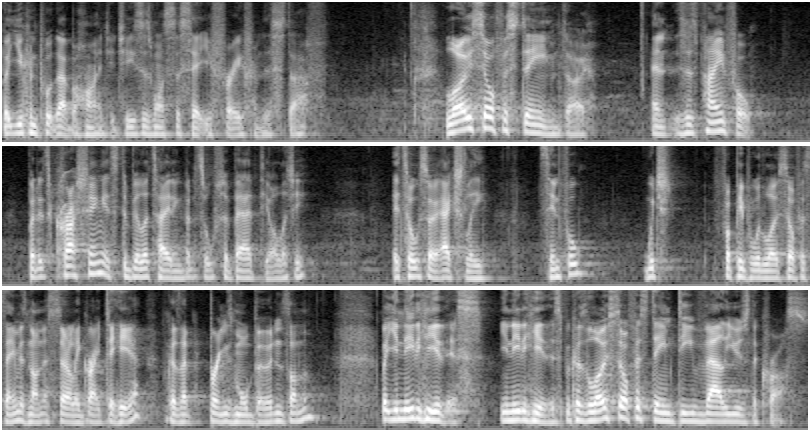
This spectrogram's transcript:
But you can put that behind you. Jesus wants to set you free from this stuff. Low self esteem, though, and this is painful, but it's crushing, it's debilitating, but it's also bad theology. It's also actually sinful, which for people with low self esteem is not necessarily great to hear because that brings more burdens on them. But you need to hear this. You need to hear this because low self esteem devalues the cross.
